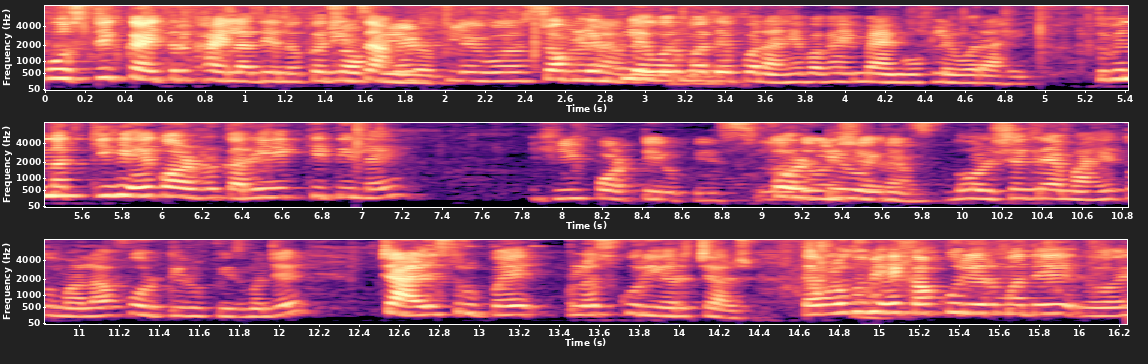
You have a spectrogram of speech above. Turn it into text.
पौष्टिक काहीतरी खायला देणं कधी चांगलं? चॉकलेट फ्लेवर चॉकलेट फ्लेवर मध्ये पण आहे. बघा ही मँगो फ्लेवर आहे. तुम्ही नक्की ही एक ऑर्डर करा. ही एक कितीला आहे ही फोर्टी रुपीज. Forty rupees. दोनशे ग्रॅम आहे. तुम्हाला फोर्टी रुपीज. म्हणजे चाळीस रुपये प्लस कुरिअर चार्ज. त्यामुळे तुम्ही एका कुरिअरमध्ये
